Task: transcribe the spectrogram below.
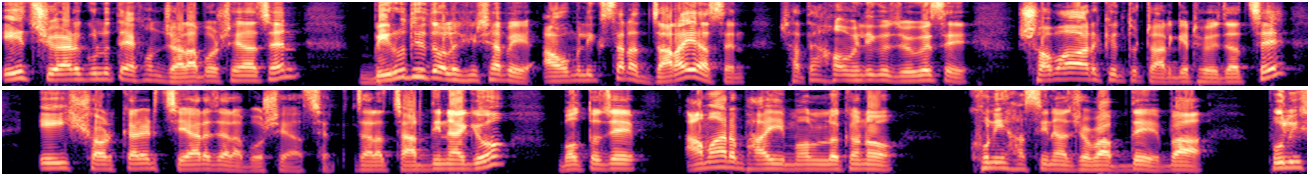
এই চেয়ারগুলোতে এখন যারা বসে আছেন, বিরোধী দল হিসাবে আওয়ামী লীগ ছাড়া যারাই আছেন, সাথে আওয়ামী লীগও যোগেছে সবার কিন্তু টার্গেট হয়ে যাচ্ছে এই সরকারের চেয়ারে যারা বসে আছেন। যারা চার দিন আগেও বলতো যে, আমার ভাই মল্ল কেন? খুনি হাসিনা জবাব দে বা পুলিশ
